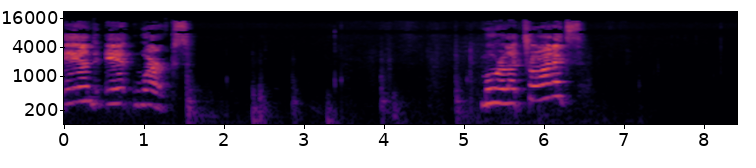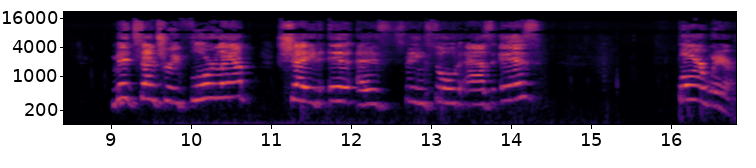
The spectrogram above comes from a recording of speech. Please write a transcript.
and it works. More electronics, mid-century floor lamp, shade is being sold as is, barware.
